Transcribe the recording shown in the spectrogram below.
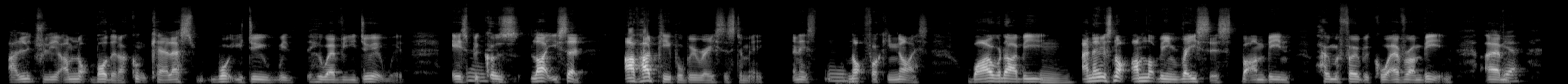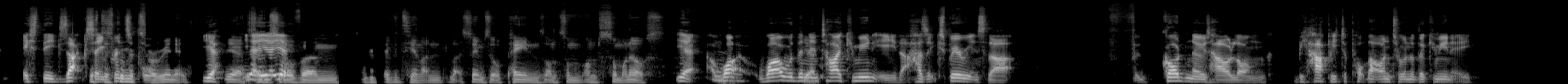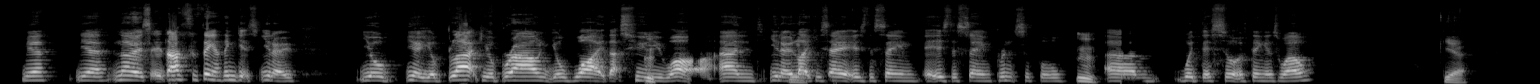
I literally I'm not bothered. I couldn't care less what you do with whoever you do it with is Mm. because like you said, I've had people be racist to me and it's Mm. not fucking nice. Why would I be Mm. I know it's not I'm not being racist, but I'm being homophobic or whatever I'm being. Um Yeah. it's the exact It's same principle. discriminatory, innit? Yeah. Yeah, Yeah, same yeah, yeah. sort of um, negativity and like, like same sort of pains on some on someone else. Yeah. Mm. Why, why would an Yeah. entire community that has experienced that for God knows how long be happy to put that onto another community? Yeah, yeah. No, it's it, that's the thing. I think it's you know, you're you know you're black, you're brown, you're white. That's who Mm. you are, and you know, Yeah. like you say, it is the same. It is the same principle Mm. um, with this sort of thing as well. Yeah,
